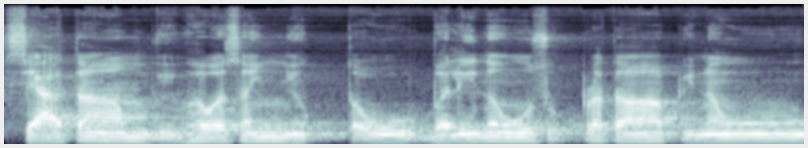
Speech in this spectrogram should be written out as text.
ಸ್ಯಾತಾಂ ವಿಭವ ಸಂಯುಕ್ತೌ ಬಲಿನೌ, ಸುಪ್ರತಾಪಿನೌ.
